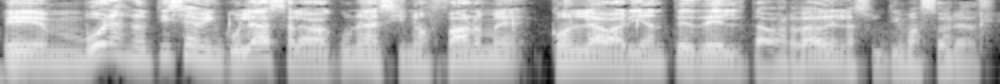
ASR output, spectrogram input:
Eh, buenas noticias vinculadas a la vacuna de Sinopharm con la variante Delta, ¿verdad? En las últimas horas.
